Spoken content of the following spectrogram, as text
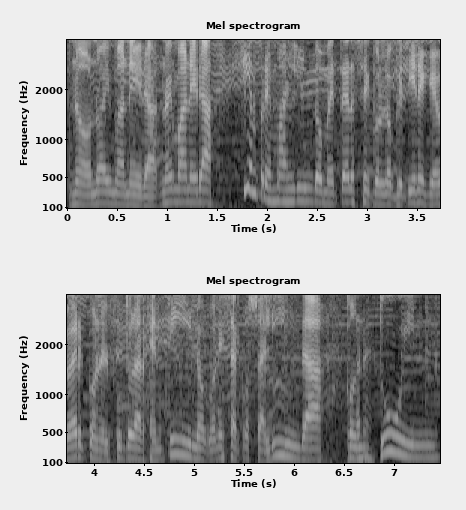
No, no hay manera, no hay manera. Siempre es más lindo meterse con lo que tiene que ver con el fútbol argentino, con esa cosa linda, con Con- Twin.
